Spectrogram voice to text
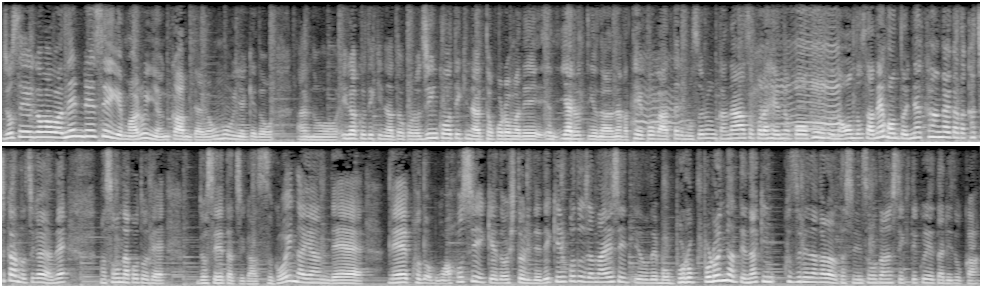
女性側は年齢制限もあるんやんかみたいな思うんやけどあの医学的なところ人工的なところまでやるっていうのはなんか抵抗があったりもするんかな。そこら辺のこう夫婦の温度差ね。本当にね考え方価値観の違いやね、まあ、そんなことで女性たちがすごい悩んで、ね、子供は欲しいけど一人でできることじゃないしっていうのでもうボロボロになって泣き崩れながら私に相談してきてくれたりとか。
